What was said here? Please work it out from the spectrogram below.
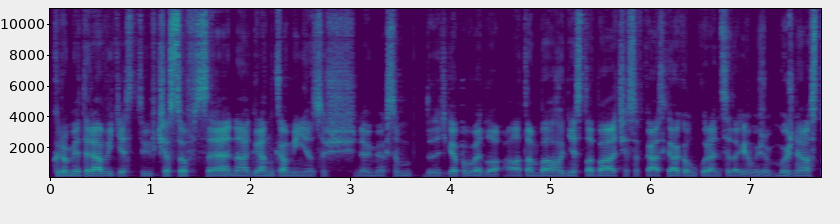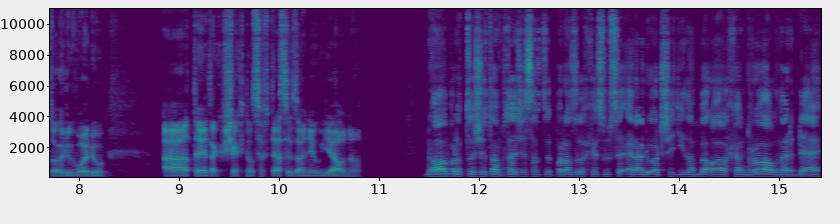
kromě teda vítězství v časovce na Grand Camino, což nevím, jak se mu do teďka povedlo, ale tam byla hodně slabá časovkářská konkurence, takže možná z toho důvodu a to je tak všechno, co v té sezóně udělal, no. No, protože tam v té časovce porazil Jesus Eradu a třetí tam byl Alejandro Valverde,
